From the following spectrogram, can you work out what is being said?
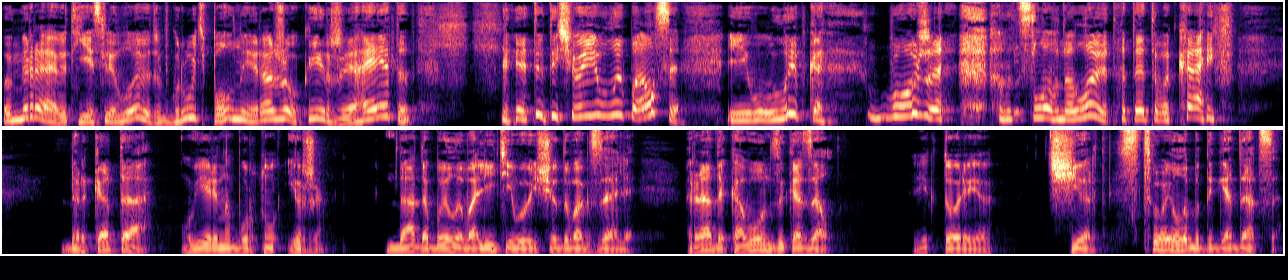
умирают, если ловят в грудь полный рожок иржи, а этот... этот еще и улыбался, и его улыбка Боже, он словно ловит от этого кайф. Даркота, уверенно буркнул Иржа. Надо было валить его еще до вокзаля. Рада, кого он заказал? Викторию. Черт, стоило бы догадаться.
